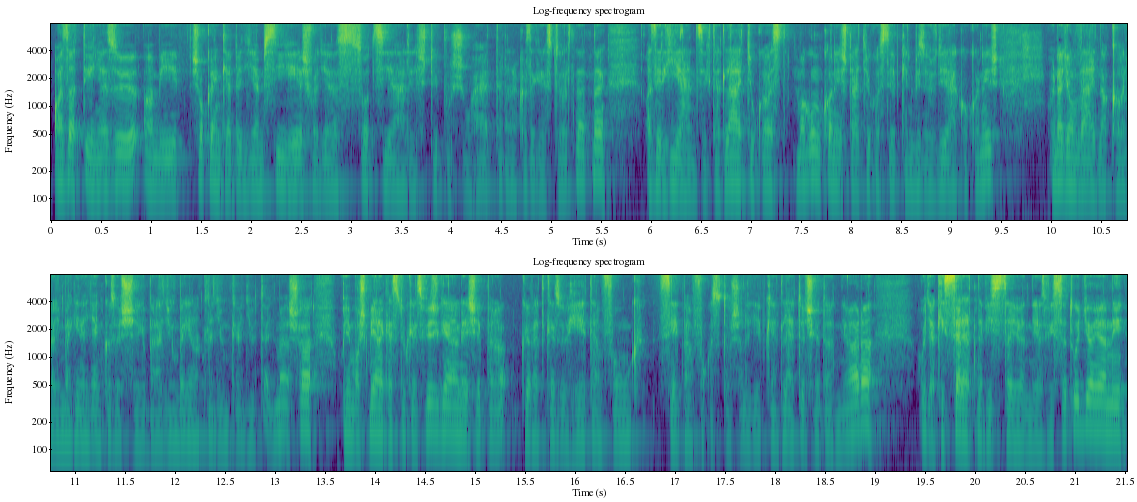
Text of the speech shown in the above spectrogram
az a tényező, ami sokkal inkább egy ilyen pszichés vagy ilyen szociális típusú hátterenek az egész történetnek, azért hiányzik. Tehát látjuk azt magunkon is, látjuk azt egyébként bizonyos diákokon is, hogy nagyon vágynak arra, hogy megint egy ilyen közösségben legyünk, megint ott legyünk együtt egymással. Ugye most mi elkezdtük ezt vizsgálni, és éppen a következő héten fogunk szépen fokozatosan egyébként lehetőséget adni arra, hogy aki szeretne visszajönni, az vissza tudjon jönni,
